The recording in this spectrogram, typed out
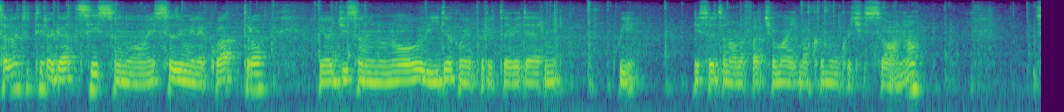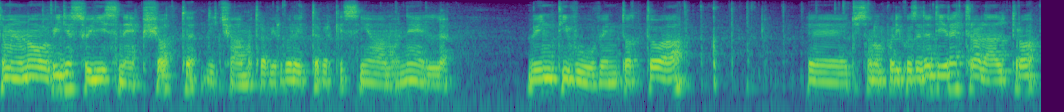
Salve a tutti ragazzi, sono Essa2004 e oggi sono in un nuovo video come potete vedermi qui. Di solito non lo faccio mai ma comunque ci sono. Siamo in un nuovo video sugli snapshot, diciamo tra virgolette perché siamo nel 20V28A eh, ci sono un po' di cose da dire, tra l'altro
